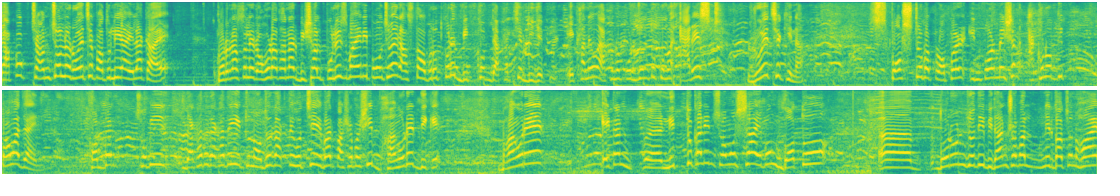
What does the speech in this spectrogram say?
ব্যাপক চাঞ্চল্য রয়েছে পাতুলিয়া এলাকায়। ঘটনাস্থলে রহড়া থানার বিশাল পুলিশ বাহিনী পৌঁছয়, রাস্তা অবরোধ করে বিক্ষোভ দেখাচ্ছে বিজেপি। এখানেও এখনও পর্যন্ত কোনো অ্যারেস্ট রয়েছে কিনা? স্পষ্ট বা প্রপার ইনফরমেশন এখনও অবধি পাওয়া যায়নি। খর্দার ছবি দেখাতে দেখাতেই একটু নজর রাখতে হচ্ছে। এবার পাশাপাশি ভাঙড়ের দিকে। ভাঙড়ে এটা নিত্যকালীন সমস্যা এবং গত ধরুন যদি বিধানসভা নির্বাচন হয়,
